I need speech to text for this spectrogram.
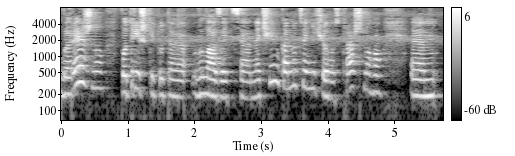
Обережно, потрішки тут е, вилазить ця начинка, ну це нічого страшного. Ем,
